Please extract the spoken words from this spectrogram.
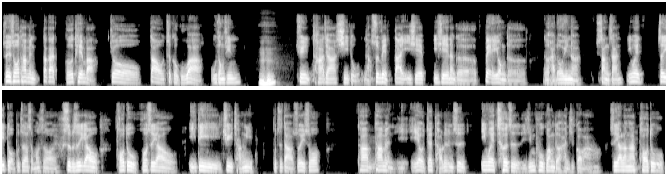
所以说他们大概隔天吧，就到这个古啊。吴重金，嗯哼，去他家吸毒，然后顺便带一些一些那个备用的的海洛因啊上山，因为这一朵不知道什么时候是不是要偷渡或是要异地去藏匿，不知道，所以说他他们也也有在讨论，是因为车子已经曝光的韩吉狗啊，是要让他偷渡，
